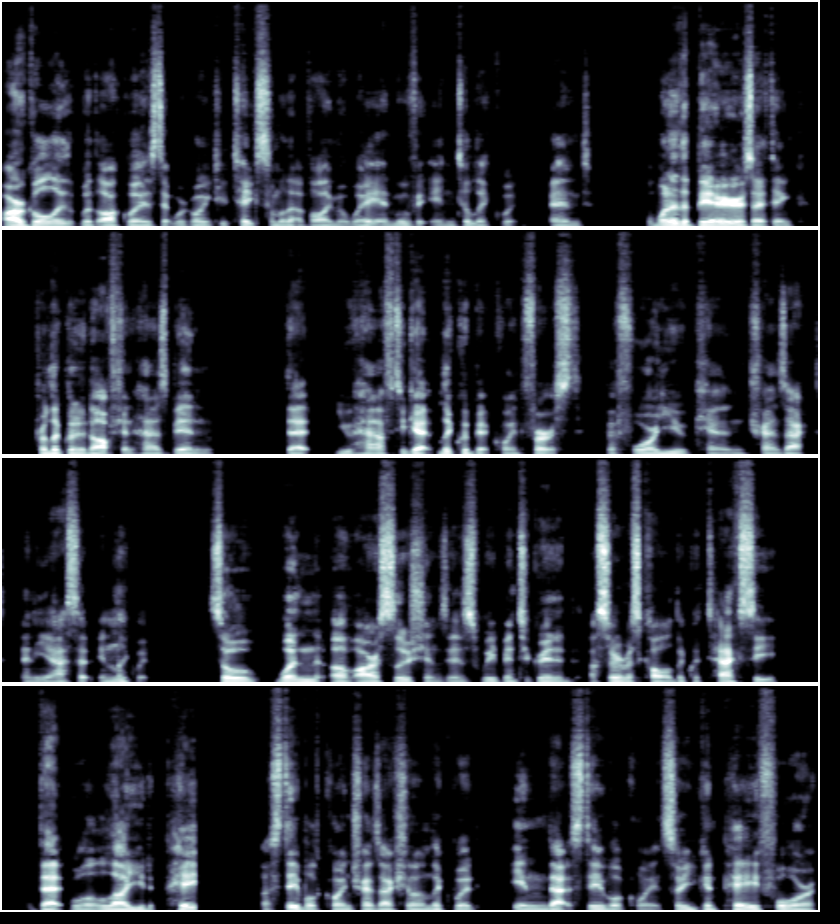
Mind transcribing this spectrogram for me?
our goal with Aqua is that we're going to take some of that volume away and move it into Liquid. And one of the barriers, I think, for Liquid adoption has been that you have to get liquid Bitcoin first before you can transact any asset in liquid. So one of our solutions is we've integrated a service called Liquid Taxi that will allow you to pay a stablecoin transaction on Liquid in that stablecoin. So you can pay for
